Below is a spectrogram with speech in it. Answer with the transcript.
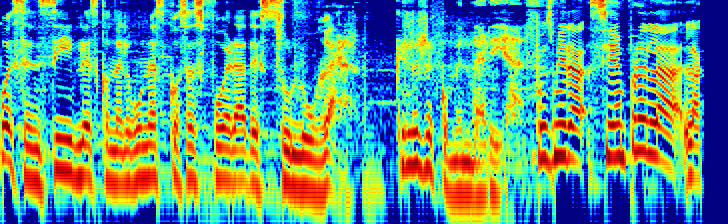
pues sensibles, con algunas cosas fuera de su lugar. ¿Qué les recomendarías? Pues mira, siempre la, la,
